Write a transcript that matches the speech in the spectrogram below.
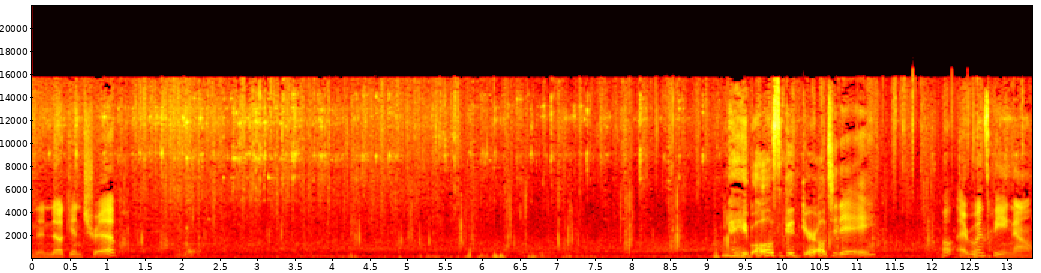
The nook and Trip. Mabel's good girl today. Oh, everyone's peeing now.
